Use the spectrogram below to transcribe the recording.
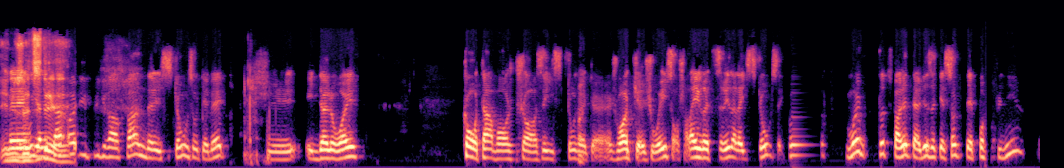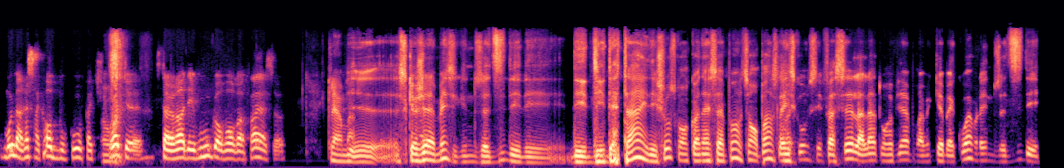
Mais oui, en étant un des plus grands fans de East Coast au Québec, et de loin, content d'avoir jasé East Coast avec un joueur qui a joué, son chandail retiré dans la East Coast. Écoute, moi, toi, tu parlais de ta liste de questions qui n'était pas finie. Moi, il m'en reste encore beaucoup. Fait que je crois que c'est un rendez-vous qu'on va refaire, ça. Euh, ce que j'ai aimé, c'est qu'il nous a dit des, des, des, détails, des choses qu'on ne connaissait pas. on pense que l'ISCO, c'est facile, aller à Trois-Rivières pour un Québécois, mais là, il nous a dit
